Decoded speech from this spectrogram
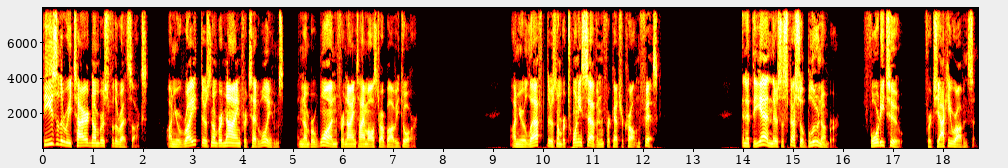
These are the retired numbers for the Red Sox. On your right, there's number 9 for Ted Williams and number 1 for nine time All Star Bobby Doerr. On your left, there's number 27 for catcher Carlton Fisk. And at the end, there's a special blue number, 42, for Jackie Robinson.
